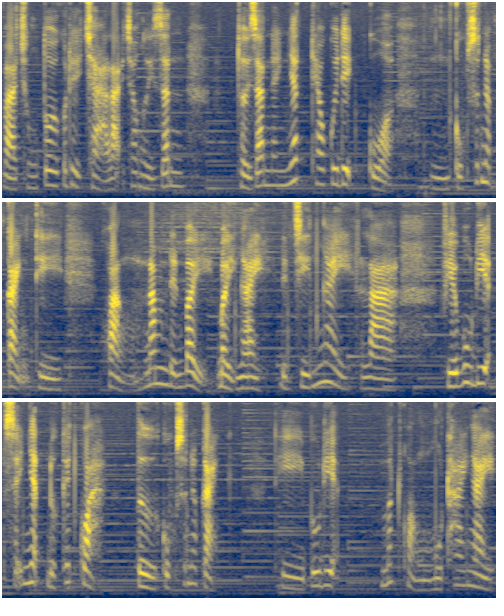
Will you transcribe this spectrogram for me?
và chúng tôi có thể trả lại cho người dân thời gian nhanh nhất theo quy định của um, cục xuất nhập cảnh thì khoảng 5 đến 7 7 ngày đến 9 ngày là phía bưu điện sẽ nhận được kết quả từ cục xuất nhập cảnh. Thì bưu điện mất khoảng 1-2 ngày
